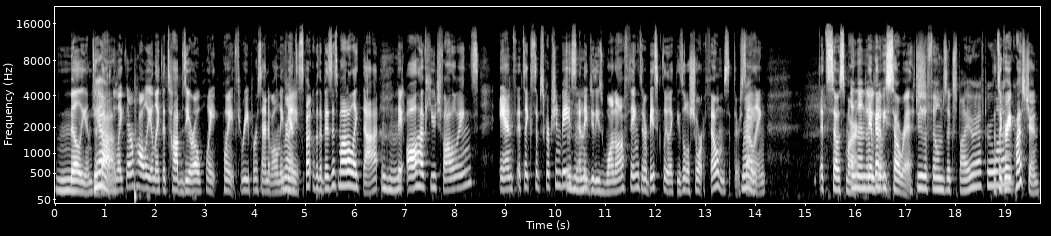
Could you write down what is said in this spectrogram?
millions of Yeah. dollars. Like they're probably in like the top 0.3 percent of OnlyFans. Right. Mm-hmm. With a business model like that, they all have huge followings. And it's like subscription based, and Mm-hmm. they do these one-off things that are basically like these little short films that they're Right. selling. It's so smart. And then They've got to the- be so rich. do the films expire after a That's while? a great question.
